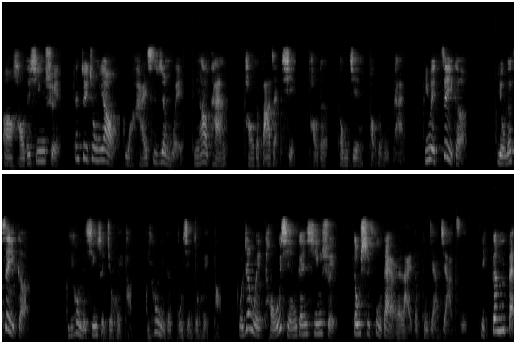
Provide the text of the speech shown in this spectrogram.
啊、好的薪水，但最重要，我还是认为你要谈好的发展性、好的空间、好的舞台，因为这个有了这个，以后你的薪水就会好，以后你的头衔就会好。我认为头衔跟薪水都是附带而来的附加价值，你根本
